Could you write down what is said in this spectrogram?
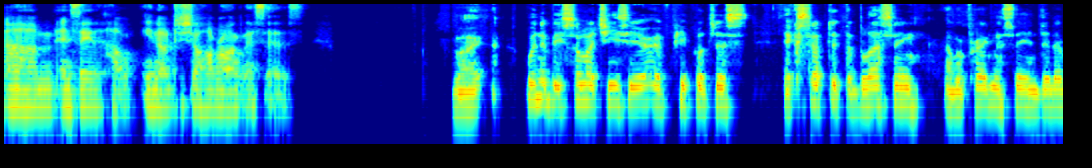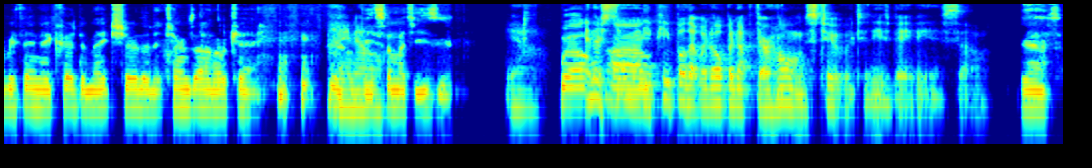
um, and say how, you know, to show how wrong this is. Right wouldn't it be so much easier if people just accepted the blessing of a pregnancy and did everything they could to make sure that it turns out okay? it would be so much easier. Yeah. Well, and there's so um, many people that would open up their homes too to these babies. So yes,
